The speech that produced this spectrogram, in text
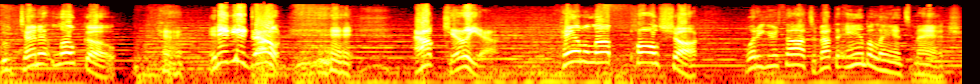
Lieutenant Loco. and if you don't, I'll kill you. Pamela Paulshock. What are your thoughts about the ambulance match?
